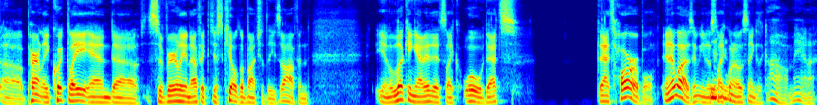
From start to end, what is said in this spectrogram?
uh, apparently quickly and uh, severely enough, it just killed a bunch of these off. And you know, looking at it, it's like, whoa, that's that's horrible. And it was. I mean, it's mm-hmm. like one of those things, like, oh man,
